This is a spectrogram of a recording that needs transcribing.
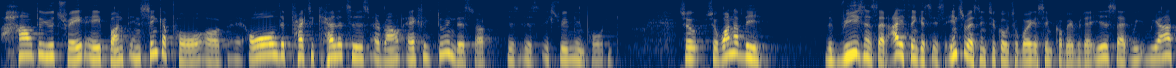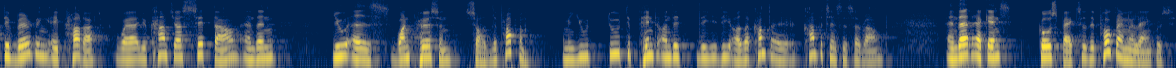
how do you trade a bond in Singapore, or uh, all the practicalities around actually doing this stuff is, is extremely important. So, so one of the the reasons that I think it's, it's, interesting to go to work at SimCorp every day is that we, we are developing a product where you can't just sit down and then you as one person solve the problem. I mean, you do depend on the, the, the other comp uh, competences around. And that again goes back to the programming language.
